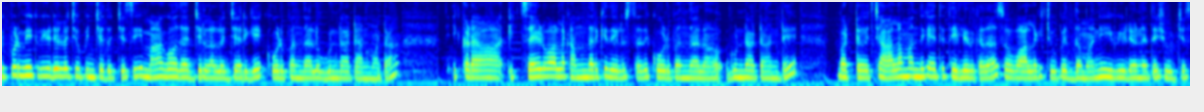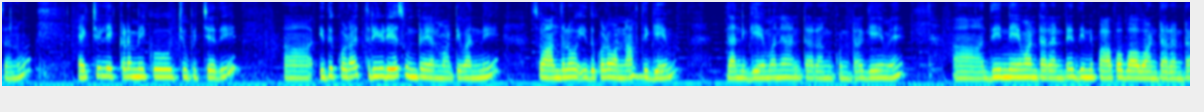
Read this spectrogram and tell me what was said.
ఇప్పుడు మీకు వీడియోలో చూపించేది వచ్చేసి మా గోదావరి జిల్లాలో జరిగే కోడిపందాలు గుండాట అనమాట ఇక్కడ ఇటు సైడ్ వాళ్ళకి అందరికీ తెలుస్తుంది కోడిపందాల గుండాట అంటే. బట్ చాలా మందికి అయితే తెలియదు కదా సో వాళ్ళకి చూపిద్దామని ఈ వీడియోని అయితే షూట్ చేశాను. యాక్చువల్లీ ఇక్కడ మీకు చూపించేది ఇది కూడా త్రీ డేస్ ఉంటాయి అన్నమాట ఇవన్నీ. సో అందులో ఇది కూడా వన్ ఆఫ్ ది గేమ్ దాన్ని గేమ్ అనే అంటారు అనుకుంటా గేమే దీన్ని ఏమంటారంటే దీన్ని పాప బాబు అంటారంట.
